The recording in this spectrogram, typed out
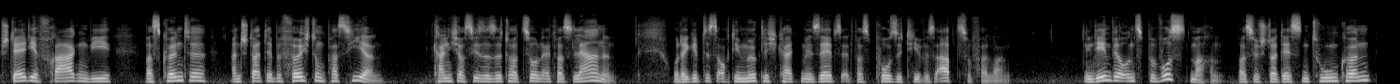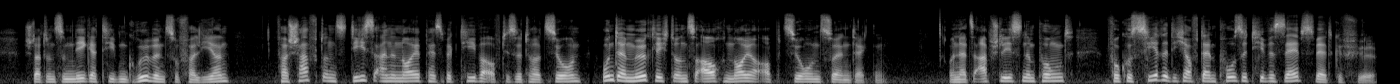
Stell dir Fragen wie, was könnte anstatt der Befürchtung passieren? Kann ich aus dieser Situation etwas lernen? Oder gibt es auch die Möglichkeit, mir selbst etwas Positives abzuverlangen? Indem wir uns bewusst machen, was wir stattdessen tun können, statt uns im negativen Grübeln zu verlieren, verschafft uns dies eine neue Perspektive auf die Situation und ermöglicht uns auch neue Optionen zu entdecken. Und als abschließenden Punkt, fokussiere dich auf dein positives Selbstwertgefühl.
